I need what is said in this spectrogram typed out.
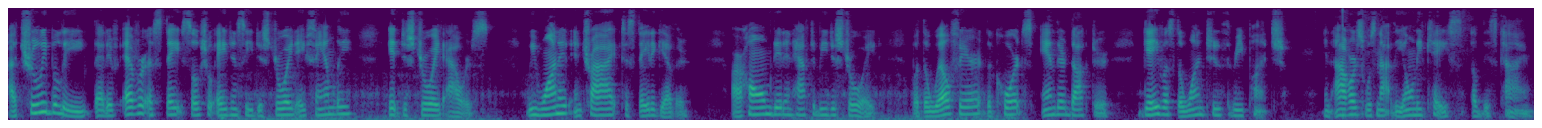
I truly believe that if ever a state social agency destroyed a family, it destroyed ours. We wanted and tried to stay together. Our home didn't have to be destroyed, but the welfare, the courts, and their doctor gave us the one, two, three punch. And ours was not the only case of this kind.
